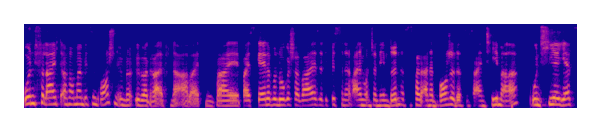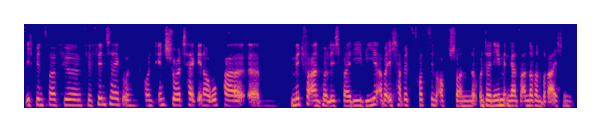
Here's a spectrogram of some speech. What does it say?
und vielleicht auch noch mal ein bisschen branchenübergreifender arbeiten. Bei, bei Scalable logischerweise, du bist in einem Unternehmen drin, das ist halt eine Branche, das ist ein Thema. Und hier jetzt, ich bin zwar für, für Fintech und, und InsurTech in Europa ähm, mitverantwortlich bei DV, aber ich habe jetzt trotzdem auch schon Unternehmen in ganz anderen Bereichen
